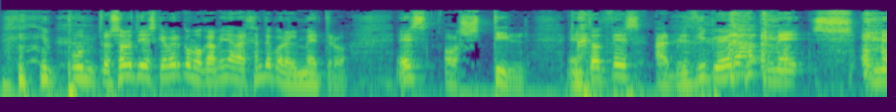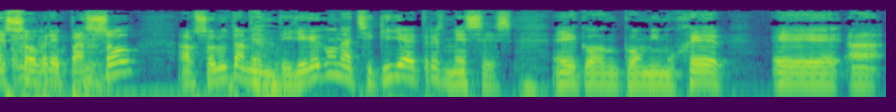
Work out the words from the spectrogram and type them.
Punto. Solo tienes que ver cómo camina la gente por el metro. Es hostil. Entonces, al principio era. Me, me sobrepasó absolutamente. Llegué con una chiquilla de tres meses, eh, con, con mi mujer, eh, a-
